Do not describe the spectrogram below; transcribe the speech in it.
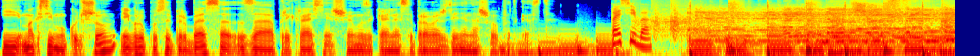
и Максиму Кульшу и группу Супербесса за прекраснейшее музыкальное сопровождение нашего подкаста. Спасибо. У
